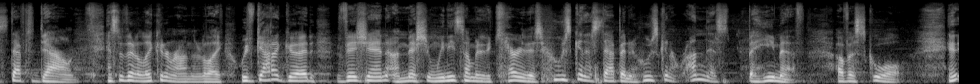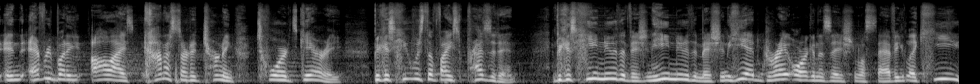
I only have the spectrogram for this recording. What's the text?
stepped down. And so they're looking around, they're like, we've got a good vision, a mission. We need somebody to carry this. Who's going to step in and who's going to run this behemoth of a school? And, and everybody, all eyes kind of started turning towards Gary because he was the vice president because he knew the vision, he knew the mission, he had great organizational savvy. Like he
